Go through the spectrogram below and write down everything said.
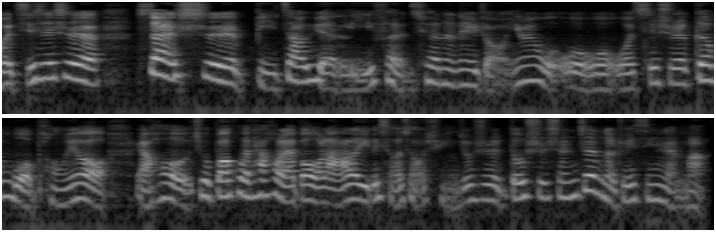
我其实是算是比较远离粉圈的那种，因为我我我我其实跟我朋友，然后就包括他后来把我拉了一个小小群，就是都是深圳的追星人嘛，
